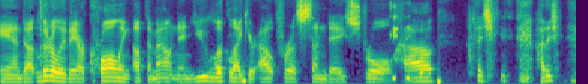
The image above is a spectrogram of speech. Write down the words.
and uh, literally they are crawling up the mountain. And you look like you're out for a Sunday stroll. How, how did you? How did you?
